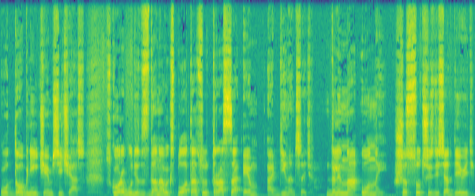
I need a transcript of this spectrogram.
удобней, чем сейчас. Скоро будет сдана в эксплуатацию трасса М11. Длина онной 669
